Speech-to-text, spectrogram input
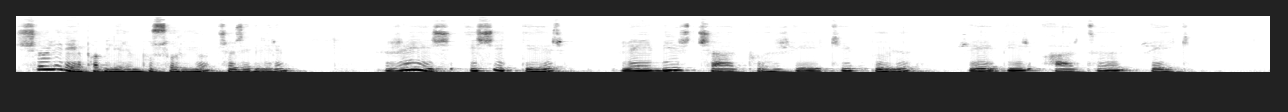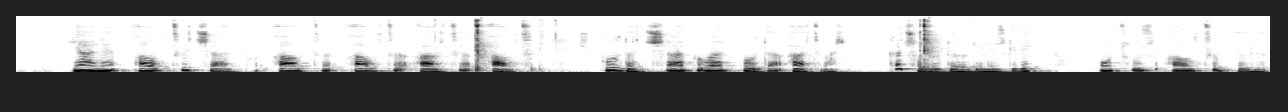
Şöyle de yapabilirim bu soruyu çözebilirim. R eş eşittir R1 çarpı R2 bölü R1 artı R2. Yani 6 çarpı 6 6 artı 6. Burada çarpı var, burada artı var. Kaç olur gördüğünüz gibi? 36 bölü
